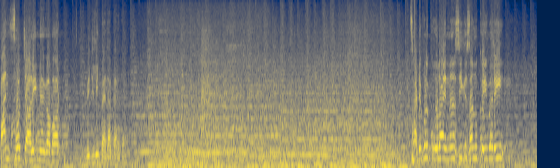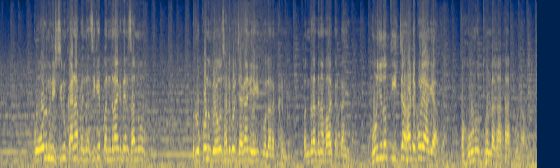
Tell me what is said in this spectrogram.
ਪੰਜ ਸੌ ਚਾਲੀ ਮੈਗਾਵਾਟ ਬਿਜਲੀ ਪੈਦਾ ਕਰਦਾ ਹੈ। ਸਾਡੇ ਕੋਲ ਕੋਲਾ ਇੰਨਾ ਸੀ ਕਿ ਸਾਨੂੰ ਕਈ ਵਾਰੀ ਕੋਲ ਮਿਨਿਸਟਰੀ ਨੂੰ ਕਹਿਣਾ ਪੈਂਦਾ ਸੀ ਕਿ 15 ਕੁ ਦਿਨ ਸਾਨੂੰ ਰੁਕਣ ਦਿਓ, ਸਾਡੇ ਕੋਲ ਜਗ੍ਹਾ ਨਹੀਂ ਹੈਗੀ ਕੋਲਾ ਰੱਖਣ ਦੀ। 15 ਦਿਨਾਂ ਬਾਅਦ ਕੱਢਾਂਗੇ। ਹੁਣ ਜਦੋਂ ਤੀਜਾ ਸਾਡੇ ਕੋਲੇ ਆ ਗਿਆ, ਤਾਂ ਹੁਣ ਉੱਥੋਂ ਲਗਾਤਾਰ ਕੋਲਾ ਆਊਗਾ।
